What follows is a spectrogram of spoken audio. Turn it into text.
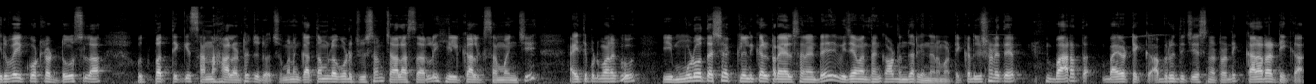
ఇరవై కోట్ల డోసుల ఉత్పత్తికి సన్నాహాలంటూ చూడవచ్చు. మనం గతంలో కూడా చూసాం చాలాసార్లు హిల్కాల్కి సంబంధించి. అయితే ఇప్పుడు మనకు ఈ మూడో దశ క్లినికల్ ట్రయల్స్ అనేవి విజయవంతం కావడం జరిగిందనమాట ఇక్కడ చూసినట్టయితే భారత్ బయోటెక్ అభివృద్ధి చేసినటువంటి కలరా టీకా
